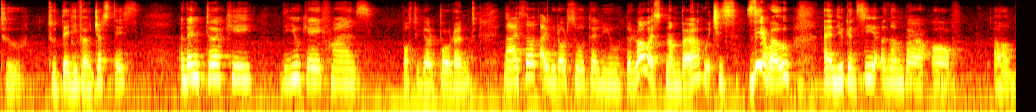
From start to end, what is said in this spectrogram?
to, to deliver justice. And then Turkey, the UK, France, Portugal, Poland. Now I thought I would also tell you the lowest number, which is zero, and you can see a number of um,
